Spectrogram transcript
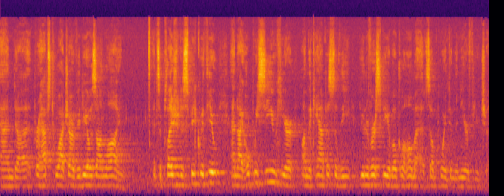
and uh, perhaps to watch our videos online. It's a pleasure to speak with you, and I hope we see you here on the campus of the University of Oklahoma at some point in the near future.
